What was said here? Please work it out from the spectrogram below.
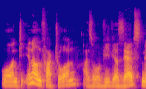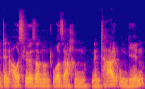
Und die inneren Faktoren, also wie wir selbst mit den Auslösern und Ursachen mental umgehen,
